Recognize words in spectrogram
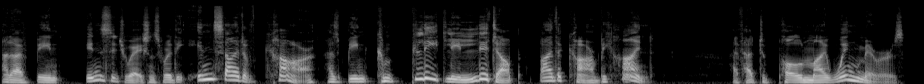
and I've been in situations where the inside of the car has been completely lit up by the car behind. I've had to pull my wing mirrors,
